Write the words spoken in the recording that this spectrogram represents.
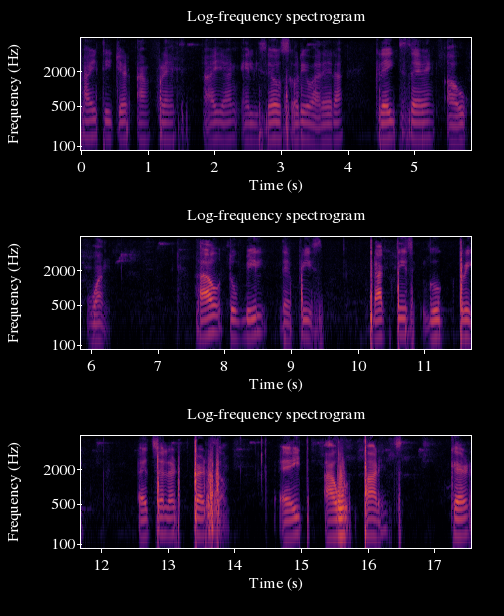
Hi teacher and friends, I am Eliseo Osorio Varela, grade 701. How to build the peace, practice good trick, excellent person, 8 our parents, care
